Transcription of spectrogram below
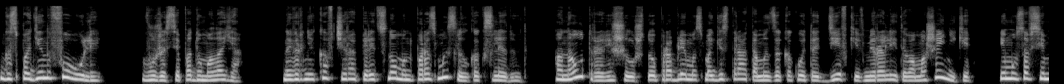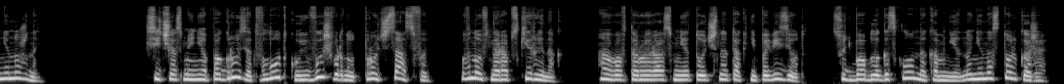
Господин Фоули!» – в ужасе подумала я. Наверняка вчера перед сном он поразмыслил как следует, а на утро решил, что проблемы с магистратом из-за какой-то девки в миролитовом мошеннике ему совсем не нужны. Сейчас меня погрузят в лодку и вышвырнут прочь с Асфы, вновь на рабский рынок. А во второй раз мне точно так не повезет. Судьба благосклонна ко мне, но не настолько же.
